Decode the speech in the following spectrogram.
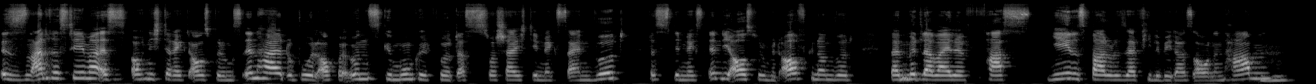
ist es ein anderes Thema. Es ist auch nicht direkt Ausbildungsinhalt, obwohl auch bei uns gemunkelt wird, dass es wahrscheinlich demnächst sein wird, dass es demnächst in die Ausbildung mit aufgenommen wird weil mittlerweile fast jedes Bad oder sehr viele Bäder Saunen haben. Mhm.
